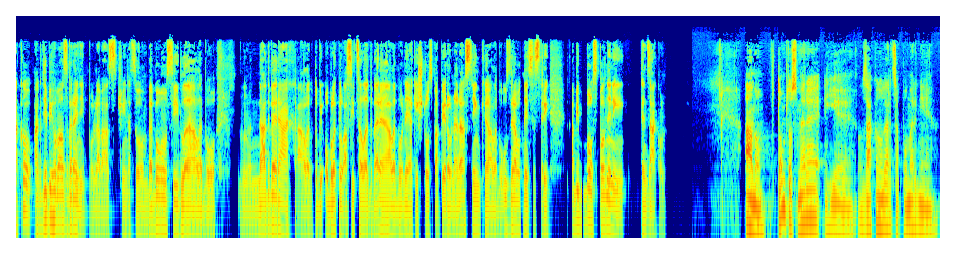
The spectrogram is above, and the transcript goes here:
Ako, a kde by ho mal zverejniť podľa vás? Či na svojom webovom sídle, alebo mm, na dverách, ale to by oblepil asi celé dvere, alebo nejaký štos papierov na nástenke, alebo u zdravotnej sestry, aby bol splnený ten zákon. Áno, v tomto smere je zákonodarca pomerne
